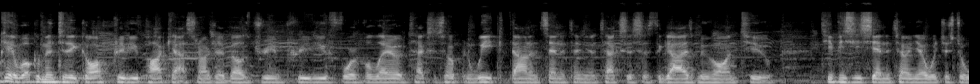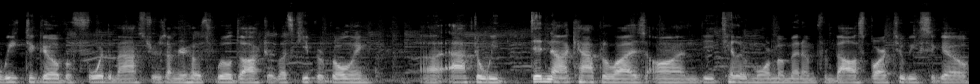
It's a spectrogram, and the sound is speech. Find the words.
Okay, welcome into the Golf Preview Podcast, RJ Bell's dream preview for Valero Texas Open Week down in San Antonio, Texas, as the guys move on to TPC San Antonio with just a week to go before the Masters. I'm your host, Will Doctor. Let's keep it rolling. Uh, after we did not capitalize on the Taylor Moore momentum from Valspar two weeks ago,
